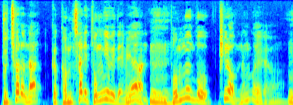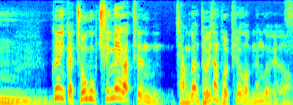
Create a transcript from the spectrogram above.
부처로 나 그러니까 검찰이 독립이 되면 음. 법무부 필요 없는 거예요. 음. 그러니까 조국 추미애 같은 장관 더 이상 볼 필요가 없는 거예요.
